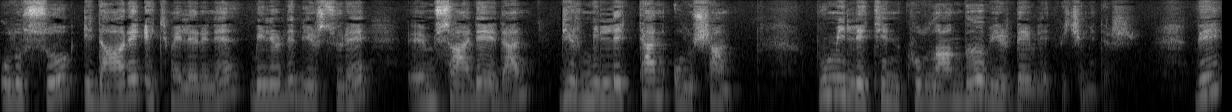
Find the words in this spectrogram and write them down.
ulusu idare etmelerini belirli bir süre e, müsaade eden bir milletten oluşan bu milletin kullandığı bir devlet biçimidir. Ve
